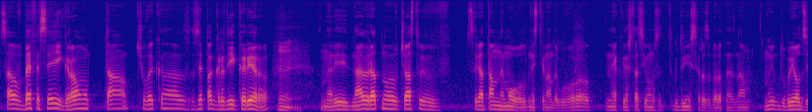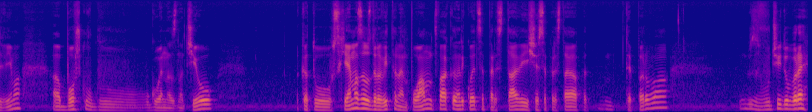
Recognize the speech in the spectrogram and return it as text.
Сега в БФС е играл, но та, човека все пак гради кариера. Нали, най-вероятно участва в... Сега там не мога наистина да говоря. Някакви неща сигурно след години се разберат, не знам. Но и добри отзиви има. А, Бошков го, го е назначил като схема за оздравителен план. Това, нали, което се представи и ще се представя те първа, звучи добре.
